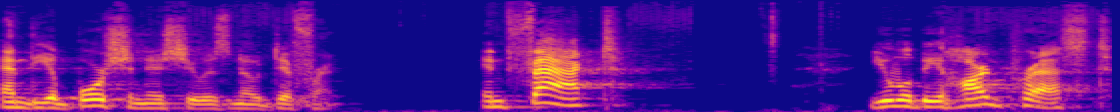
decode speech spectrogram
and the abortion issue is no different. In fact, you will be hard pressed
